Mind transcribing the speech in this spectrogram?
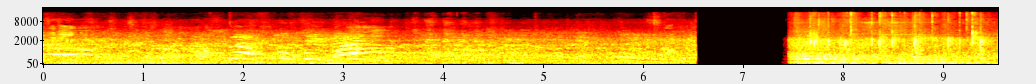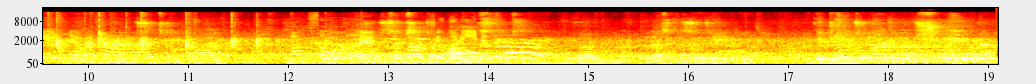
Is it age? จบเกม แล้วนะคะเราสองนะแล้วก็ชิวเบอรี่หนึ่ง Leicester City. If you're joined tonight, and I'm sure you will,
